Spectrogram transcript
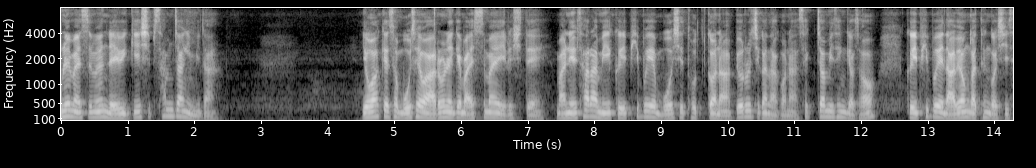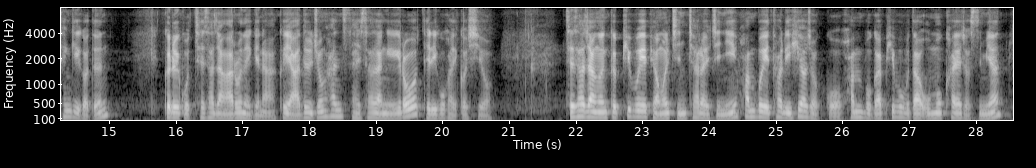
오늘 말씀은 레위기 13장입니다. 여호와께서 모세와 아론에게 말씀하여 이르시되 만일 사람이 그의 피부에 무엇이 돋거나 뾰루지가 나거나 색점이 생겨서 그의 피부에 나병 같은 것이 생기거든 그를 곧 제사장 아론에게나 그의 아들 중 한 제사장에게로 데리고 갈 것이요 제사장은 그 피부의 병을 진찰할지니 환부의 털이 휘어졌고 환부가 피부보다 우묵하여졌으면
